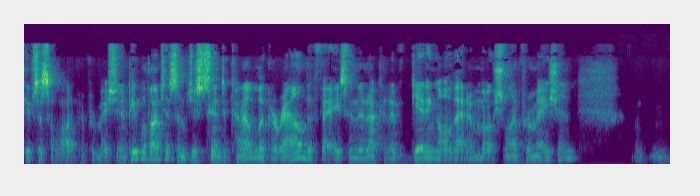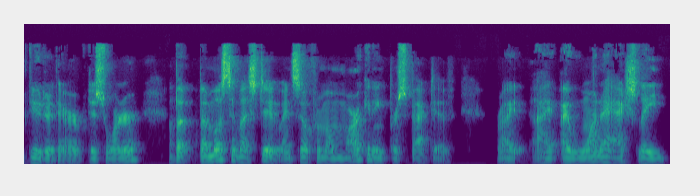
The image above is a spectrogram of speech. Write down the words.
gives us a lot of information. And people with autism just tend to kind of look around the face and they're not kind of getting all that emotional information due to their disorder but but most of us do. And so from a marketing perspective right i i want to actually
